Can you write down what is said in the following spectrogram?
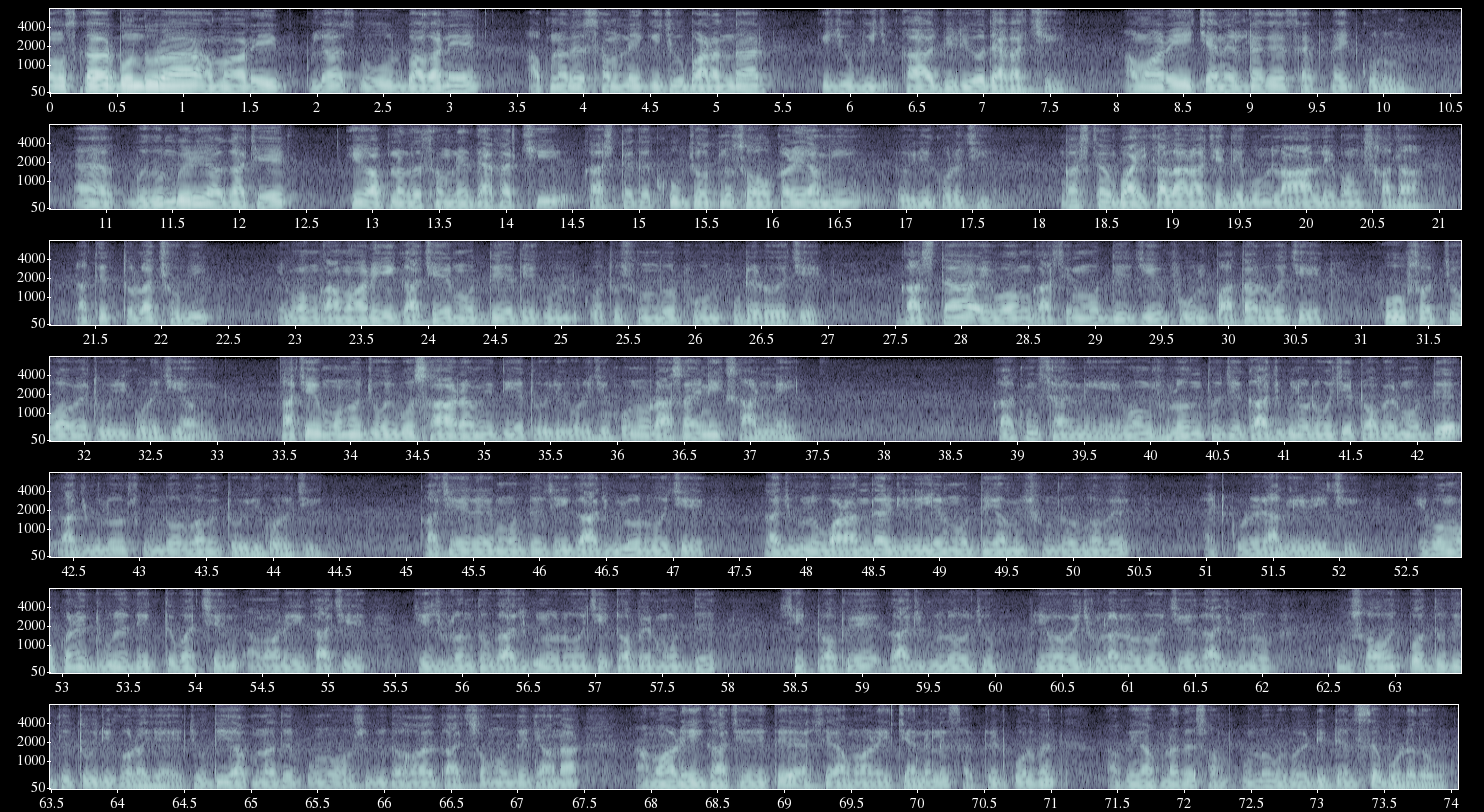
নমস্কার বন্ধুরা, আমার এই বিলাসবহুল বাগানে আপনাদের সামনে কিছু বারান্দার কিছু গাছ ভিডিও দেখাচ্ছি। আমার এই চ্যানেলটাকে সাবস্ক্রাইব করুন। হ্যাঁ বেগুনবেড়িয়া গাছের কে আপনাদের সামনে দেখাচ্ছি, গাছটাকে খুব যত্ন সহকারে আমি তৈরি করেছি। গাছটার বাই কালার আছে, দেখুন, লাল এবং সাদা। রাতের তোলা ছবি এবং আমার এই গাছের মধ্যে দেখুন কত সুন্দর ফুল ফুটে রয়েছে। গাছটা এবং গাছের মধ্যে যে ফুল পাতা রয়েছে, খুব স্বচ্ছভাবে তৈরি করেছি আমি। গাছের কোনো জৈব সার আমি দিয়ে তৈরি করেছি, কোনো রাসায়নিক সার নেই। কাশ্মীর সার নেই এবং ঝুলন্ত যে গাছগুলো রয়েছে টবের মধ্যে, গাছগুলো সুন্দরভাবে তৈরি করেছি। গাছের মধ্যে যেই গাছগুলো রয়েছে, গাছগুলো বারান্দার গ্রিলের মধ্যে আমি সুন্দরভাবে অ্যাড করে লাগিয়ে দিয়েছি। এবং ওখানে দূরে দেখতে পাচ্ছেন আমার এই গাছে যে ঝুলন্ত গাছগুলো রয়েছে টবের মধ্যে, সেই টবে গাছগুলো যেভাবে ঝোলানো রয়েছে, গাছগুলো খুব সহজ পদ্ধতিতে তৈরি করা যায়। যদি আপনাদের কোনো অসুবিধা হয় গাছ সম্বন্ধে জানার, আমার এই গাছের এতে এসে আমার এই চ্যানেলে সাবস্ক্রাইব করবেন। আমি আপনাদের সম্পূর্ণভাবে ডিটেলসে বলে দেবো।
